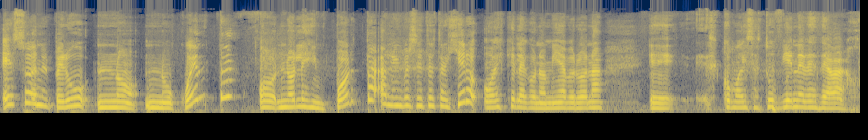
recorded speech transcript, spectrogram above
¿Eso en el Perú no, no cuenta? O no les importa a los inversionistas extranjeros o es que la economía peruana, eh, como dices tú, viene desde abajo?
